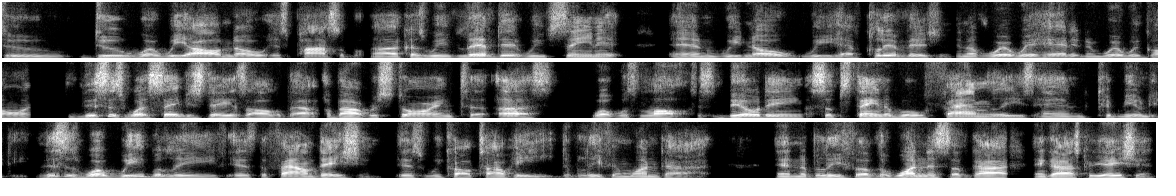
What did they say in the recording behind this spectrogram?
to do what we all know is possible because uh, we've lived it, we've seen it, and we know we have clear vision and of where we're headed and where we're going. This is what Savior's Day is all about about restoring to us what was lost. It's building sustainable families and community. This is what we believe is the foundation, is we call Tawheed, the belief in one God and the belief of the oneness of God and God's creation.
